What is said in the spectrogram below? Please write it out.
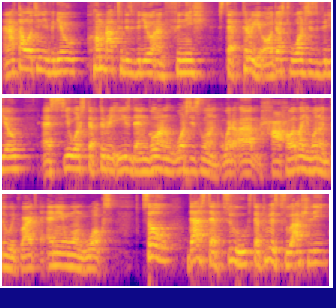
And after watching the video come back to this video and finish step three or just watch this video uh, see what step three is then go and watch this one. Whatever uh, however you want to do it right? Anyone works so that's step two. Step two is to actually,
